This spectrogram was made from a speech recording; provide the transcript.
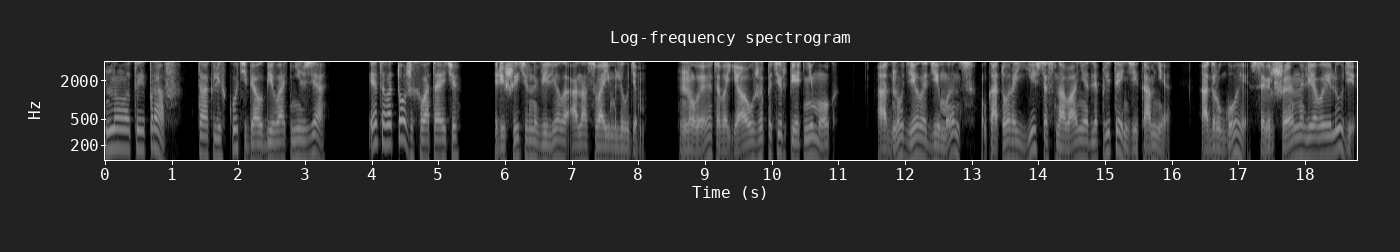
«Но ты прав, так легко тебя убивать нельзя. Этого тоже хватайте», — решительно велела она своим людям. «Но этого я уже потерпеть не мог». Одно дело Дименс, у которой есть основания для претензий ко мне, а другое — совершенно левые люди.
